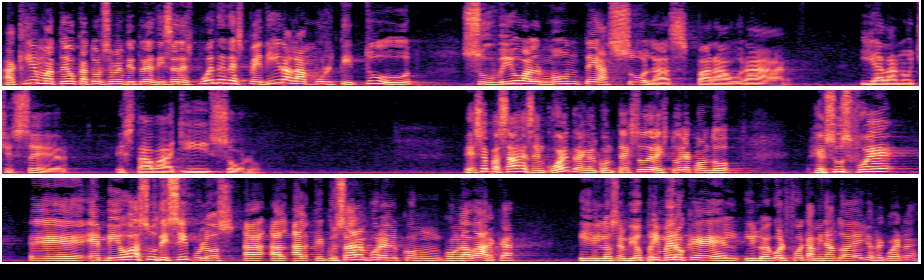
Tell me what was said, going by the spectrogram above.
Aquí en Mateo 14, 23 dice, después de despedir a la multitud, subió al monte a solas para orar y al anochecer estaba allí solo. Ese pasaje se encuentra en el contexto de la historia cuando Jesús fue eh, envió a sus discípulos a, que cruzaran por el, con, la barca y los envió primero que él y luego él fue caminando a ellos, ¿recuerdan?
